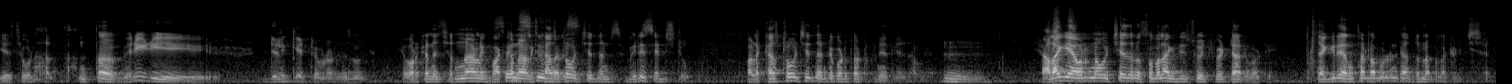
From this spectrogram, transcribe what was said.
చేస్తే కూడా అంత వెరీ డెలికేట్ అసలు. ఎవరికైనా చిన్నాళ్ళకి పక్కన వాళ్ళకి కష్టం వచ్చిందంటే వెరీ సెన్సిటివ్ వాళ్ళ కష్టం వచ్చిందంటే కూడా తట్టుకునేది కదా మ్మ్. అలాగే ఎవరన్నా వచ్చేదన్నా శుభలాకి తీసుకొచ్చి పెట్టారు కాబట్టి దగ్గర ఎంత డబ్బులు ఉంటే అంత డబ్బులు అక్కడ ఇచ్చేసాడు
